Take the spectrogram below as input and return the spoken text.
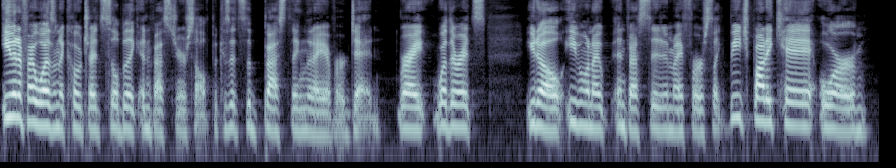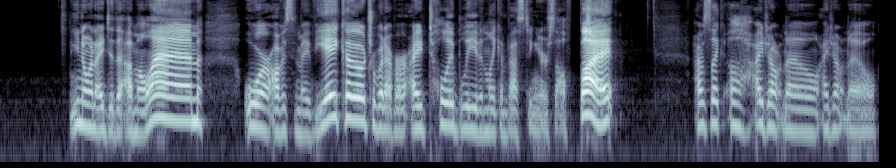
even if I wasn't a coach, I'd still be like, invest in yourself because it's the best thing that I ever did, right? Whether it's, you know, even when I invested in my first like beach body kit or, you know, when I did the MLM or obviously my VA coach or whatever, I totally believe in like investing in yourself. But I was like, oh, I don't know. I don't know.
